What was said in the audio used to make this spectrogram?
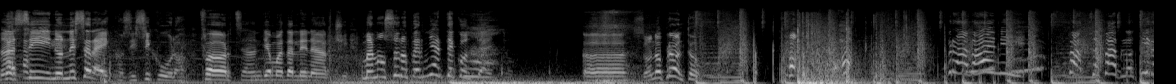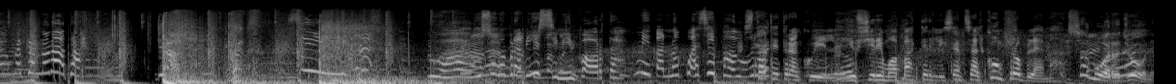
Ah sì, non ne sarei così sicuro. Forza, andiamo ad allenarci. Ma non sono per niente contento. Uh, sono pronto! Brava Amy! Forza Pablo, tira una cannonata! Sì! Wow, sono bravissimi in porta! Mi fanno quasi paura. State tranquille, riusciremo a batterli senza alcun problema. Samu ha ragione,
